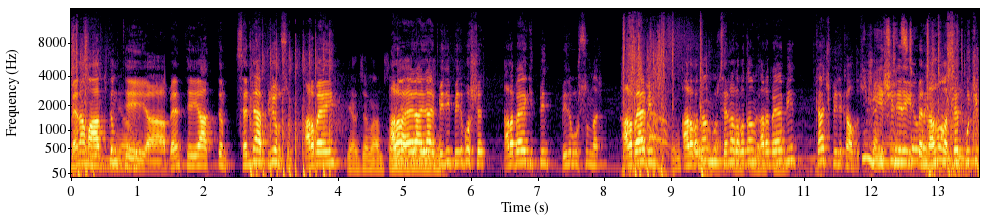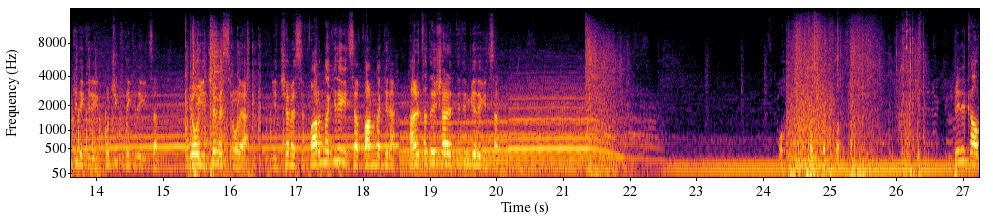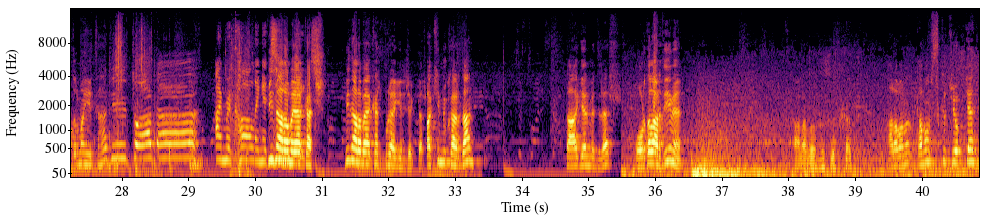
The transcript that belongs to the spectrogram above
Ben ama attım T'yi ya. Ben T'yi attım. Sen ne yap biliyor musun? Arabaya in. Geleceğim abi. Sen Araba hayır geleceksin, hayır hayır geleceğim. beni beni boş ver. Arabaya git bin. Beni vursunlar. Arabaya bin. Arabadan vur. Sen arabadan arabaya bin. Kaç beni kaldır. Şu yeşil yere gitmen lazım ama sen bu çikidekine git. Bu çikidekine gitsen. Yo yetişemezsin oraya. Yetişemezsin. Farmdakine gitsen farmdakine. Haritada işaretlediğim yere gitsen. Oh. Beni kaldırman yeter. Hadi Tuğada. Bin arabaya kaç. Bin arabaya kaç buraya gelecekler. Bakayım yukarıdan. Daha gelmediler. Oradalar değil mi? Arabamız yok artık. Arabanın tamam sıkıntı yok gel.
